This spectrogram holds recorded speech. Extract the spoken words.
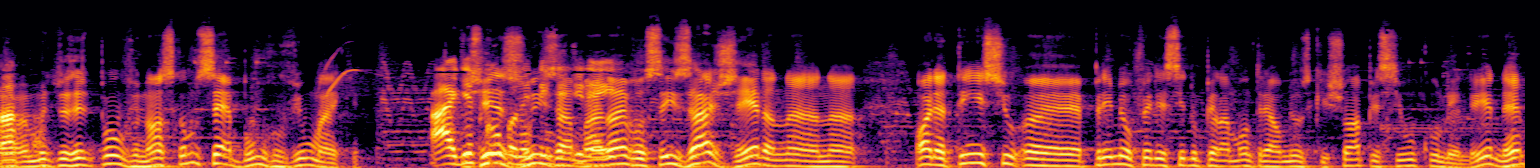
Ah, ah, tá. Muitos presentes pro ouvinte. Nossa, como você é burro, viu, Mike? Ai, desculpa, Jesus amado, ai, você exagera na. na- Olha, tem esse é, prêmio oferecido pela Montreal Music Shop, esse ukulele, né?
